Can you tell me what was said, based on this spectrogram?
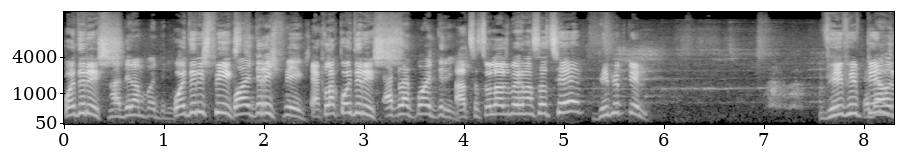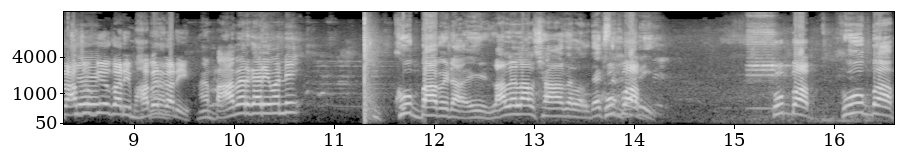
পঁয়ত্রিশ? হ্যাঁ দিলাম পঁয়ত্রিশ। পঁয়ত্রিশ ফিক্স পঁয়ত্রিশ ফিক্স এক লাখ পঁয়ত্রিশ? এক লাখ পঁয়ত্রিশ। আচ্ছা চলে আসবে এখানে আছে হচ্ছে ভি ফিফটিন ভি ফিফটিন হচ্ছে- রাজকীয় গাড়ি ভাবের হ্যাঁ, গাড়ি। হ্যাঁ গাড়ি মানে খুব ভাব এটা। এই লালে লাল শাহজালাল দেখছেন খুব। গাড়ি? খুব ভাব। খুব ভাব।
